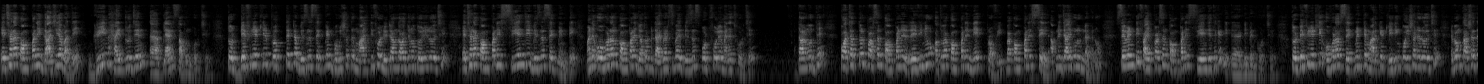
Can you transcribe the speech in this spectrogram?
এছাড়া কোম্পানি গাজিয়াবাদে গ্রিন হাইড্রোজেন প্ল্যান্ট স্থাপন করছে। তো ডেফিনেটলি প্রত্যেকটা বিজনেস সেগমেন্ট ভবিষ্যতে মাল্টিফোল রিটার্ন দেওয়ার জন্য তৈরি রয়েছে। এছাড়া কোম্পানির সিএনজি বিজনেস সেগমেন্টে মানে ওভারঅল কোম্পানি যতটা ডাইভার্সিফাই বিজনেস পোর্টফোলিও ম্যানেজ করছে, তার মধ্যে পঁচাত্তর পার্সেন্ট কোম্পানির রেভিনিউ অথবা কোম্পানির নেট প্রফিট বা কোম্পানির সেল আপনি যাই বলুন না কেন সেভেন্টি ফাইভ পার্সেন্ট কোম্পানির সিএনজি থেকে ডিপেন্ড করছে। তো ডেফিনেটলি ওভারঅল সেগমেন্টে মার্কেট লিডিং পজিশনে রয়েছে এবং তার সাথে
